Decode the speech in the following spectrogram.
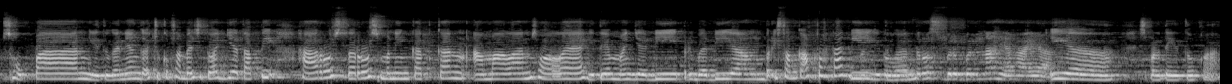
sopan gitu kan yang nggak cukup sampai situ aja tapi harus terus meningkatkan amalan soleh gitu ya menjadi pribadi yang berislam kafah tadi Betul, gitu kan. Terus berbenah ya kak ya? Iya seperti itu kak.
